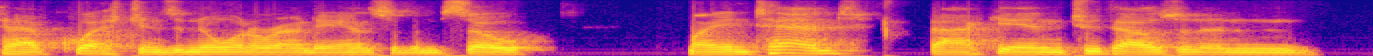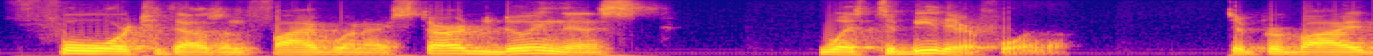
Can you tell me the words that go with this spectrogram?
to have questions and no one around to answer them. So my intent back in 2004, 2005, when I started doing this, was to be there for them, to provide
